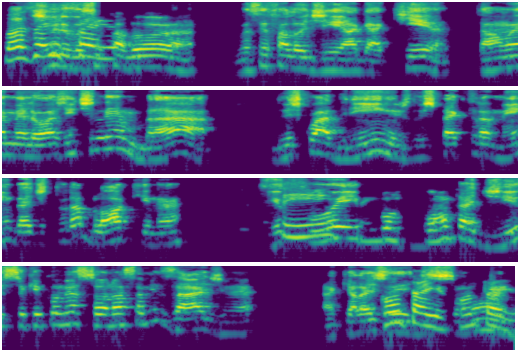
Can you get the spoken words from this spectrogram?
Mas é Júlio, você falou, você falou de HQ, então é melhor a gente lembrar dos quadrinhos do Spectraman da editora Block, né? E sim, foi sim. por conta disso que começou a nossa amizade, né? Aquelas conta edições, aí, conta aí.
